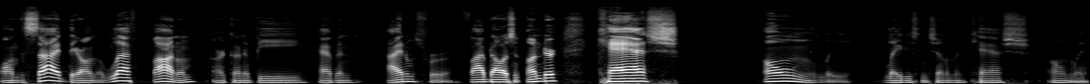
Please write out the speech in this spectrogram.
on the side there on the left bottom are going to be having items for five dollars and under, cash only, ladies and gentlemen, cash only.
